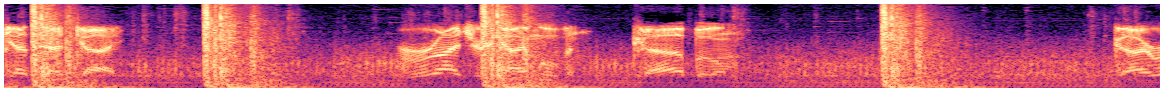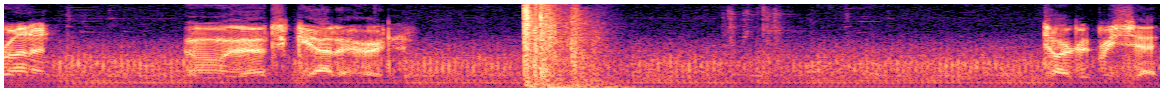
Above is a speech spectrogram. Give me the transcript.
Get that guy. Roger, guy moving. Kaboom. Guy running. Oh, that's gotta hurt. Target reset.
